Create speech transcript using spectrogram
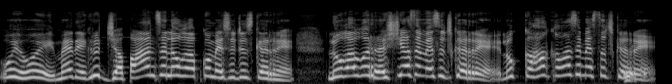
ओए ओए मैं देख रही हूँ जापान से लोग आपको मैसेजेस कर रहे हैं। लोग आपको रशिया से मैसेज कर रहे हैं। लोग कहाँ कहाँ से मैसेज कर रहे हैं?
